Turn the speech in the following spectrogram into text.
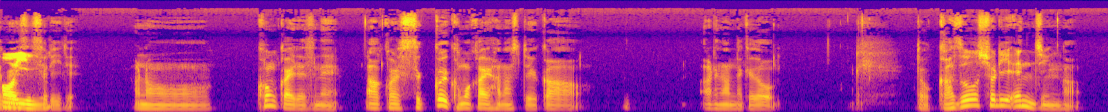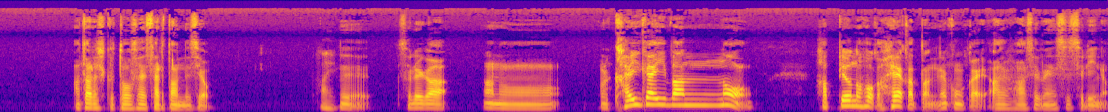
おいいよ ?α7S3 で。あのー、今回ですね、あ、これすっごい細かい話というか、あれなんだけど、と画像処理エンジンが新しく搭載されたんですよ。はい。で、それが、あのー俺海外版の発表の方が早かったんだね、今回、α7S3 の。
